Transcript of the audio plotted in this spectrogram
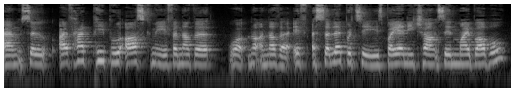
Um, so I've had people ask me if another, well, not another, if a celebrity is by any chance in my bubble.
